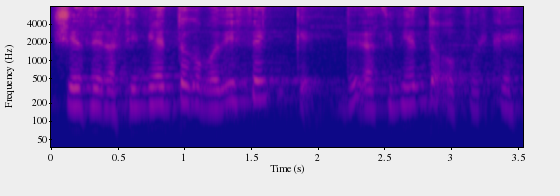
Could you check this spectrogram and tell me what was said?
si es de nacimiento, como dicen, que de nacimiento o por qué.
